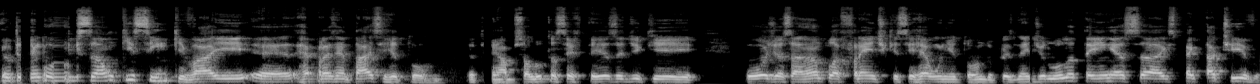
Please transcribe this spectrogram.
Eu tenho convicção que sim, que vai é, representar esse retorno. Eu tenho absoluta certeza de que hoje essa ampla frente que se reúne em torno do presidente Lula tem essa expectativa,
